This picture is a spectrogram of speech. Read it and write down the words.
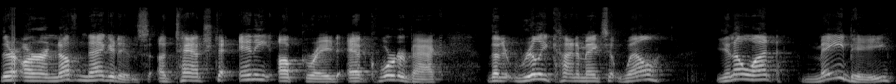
There are enough negatives attached to any upgrade at quarterback that it really kind of makes it, well, you know what? Maybe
